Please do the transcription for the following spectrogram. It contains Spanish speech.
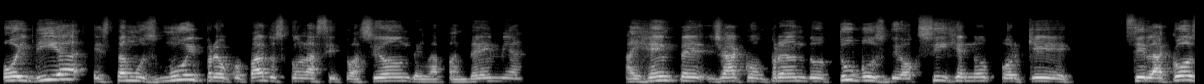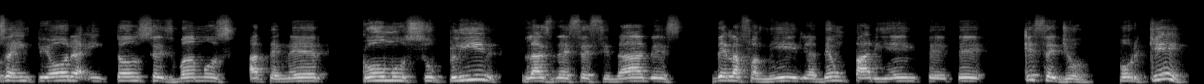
Hoy día estamos muy preocupados con la situación de la pandemia. Hay gente ya comprando tubos de oxígeno porque si la cosa empeora, entonces vamos a tener cómo suplir las necesidades de la familia, de un pariente, de qué sé yo. ¿Por qué?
